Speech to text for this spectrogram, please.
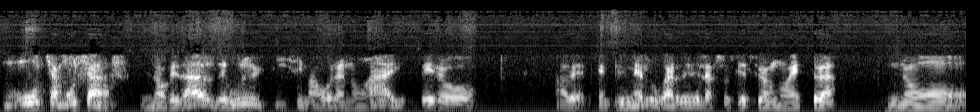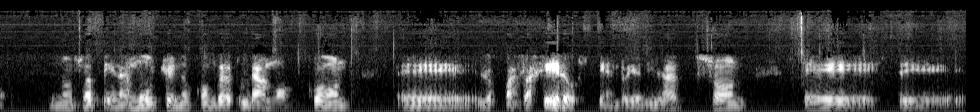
mucha, mucha novedad de última hora no hay, pero a ver, en primer lugar desde la asociación nuestra no nos apena mucho y nos congratulamos con eh, los pasajeros que en realidad son eh, este,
